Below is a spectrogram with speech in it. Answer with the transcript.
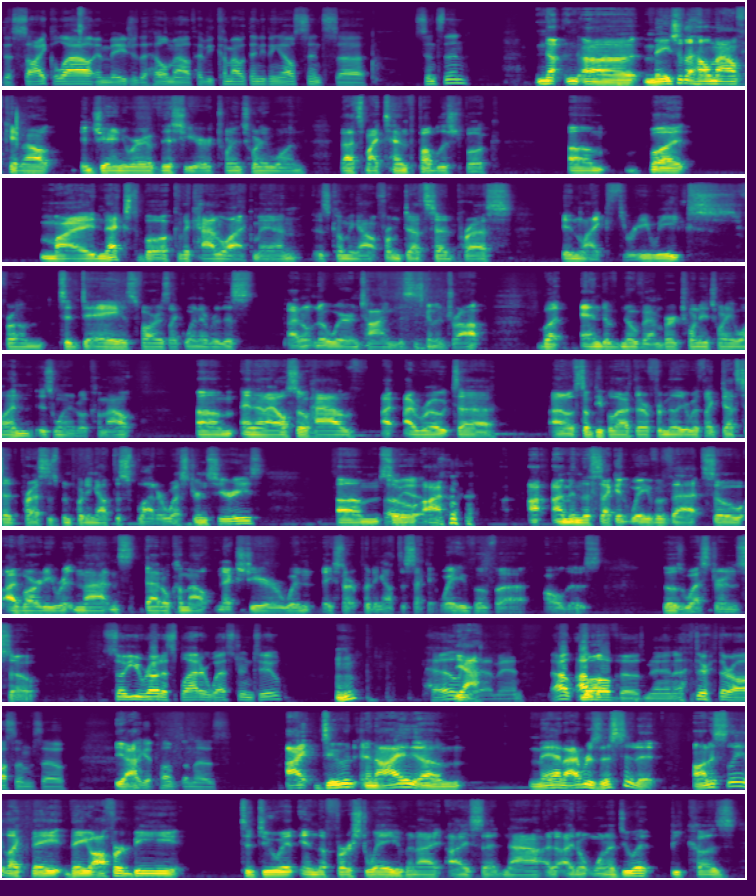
The Cycle out and Mage of the Hellmouth. Have you come out with anything else since uh since then? No, uh, Mage of the Hellmouth came out in January of this year, 2021. That's my 10th published book. Um, but my next book, The Cadillac Man, is coming out from Death's Head Press in like three weeks from today, as far as like whenever this, I don't know where in time this is going to drop, but end of November 2021 is when it'll come out. Um, and then I also have, I, I wrote, uh, I don't know, some people out there are familiar with like Death's Head Press has been putting out the Splatter Western series. Um, so oh, yeah. I, I, am in the second wave of that, so I've already written that, and that'll come out next year when they start putting out the second wave of uh, all those those westerns. So, so you wrote a splatter western too? Mm-hmm. Hell yeah. yeah, man! I, I well, love those, man. They're they're awesome. So yeah, I get pumped on those. I dude, and I um, man, I resisted it honestly. Like they they offered me to do it in the first wave and i i said nah i, I don't want to do it because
